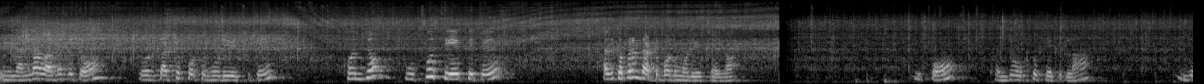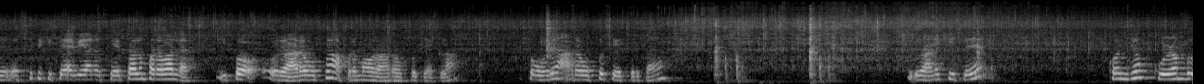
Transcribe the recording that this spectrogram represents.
இது நல்லா வதங்கட்டும். ஒரு தட்டு போட்டு மூடி வச்சுட்டு கொஞ்சம் உப்பு சேர்த்துட்டு அதுக்கப்புறம் தட்டு போட்டு மூடி வச்சிடலாம். இப்போது கொஞ்சம் உப்பு சேர்த்துக்கலாம். இந்த ரெசிபிக்கு தேவையான சேர்த்தாலும் பரவாயில்ல. இப்போ ஒரு அரை உப்பு அப்புறமா ஒரு அரை உப்பு சேர்க்கலாம். இப்போ ஒரு அரை உப்பு சேர்த்துருக்கேன். இது வணக்கிட்டு கொஞ்சம் குழம்பு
